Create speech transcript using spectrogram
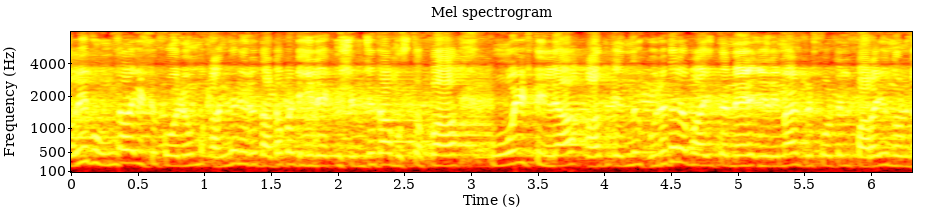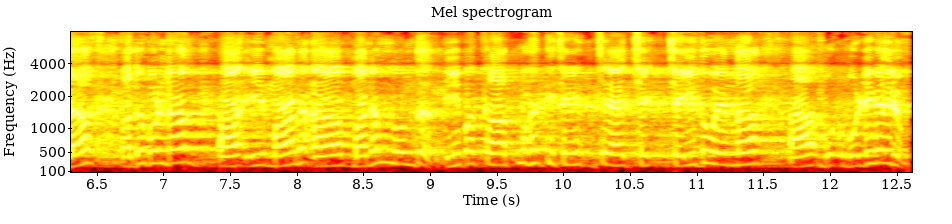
അറിവുണ്ടായിട്ട് പോലും അങ്ങനെ ഒരു നടപടിയിലേക്ക് ഷിംജിത മുസ്തഫ പോയിട്ടില്ല എന്ന് ഗുരുതരമായി തന്നെ ഈ റിമാൻഡ് റിപ്പോർട്ടിൽ പറയുന്നുണ്ട്. അതുകൊണ്ട് ഈ മാന മനം നൊന്ത് ദീപക് ആത്മഹത്യ ചെയ്തു എന്ന മൊഴികളിലും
